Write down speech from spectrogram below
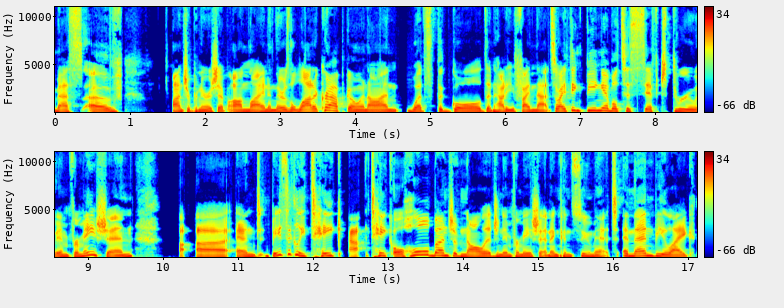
mess of entrepreneurship online and there's a lot of crap going on. What's the gold and how do you find that? So I think being able to sift through information uh, uh and basically take uh, take a whole bunch of knowledge and information and consume it and then be like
